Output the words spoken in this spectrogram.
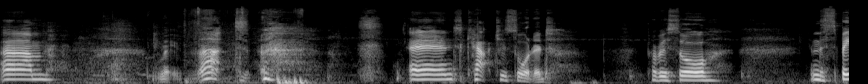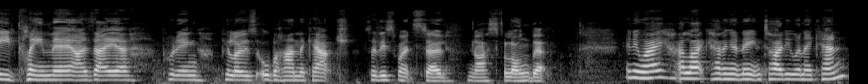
Um, move that. And couch is sorted. Probably saw in the speed clean there, Isaiah putting pillows all behind the couch. So this won't stay nice for long, but anyway, I like having it neat and tidy when I can.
